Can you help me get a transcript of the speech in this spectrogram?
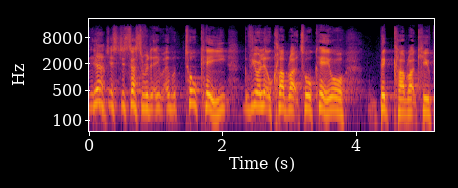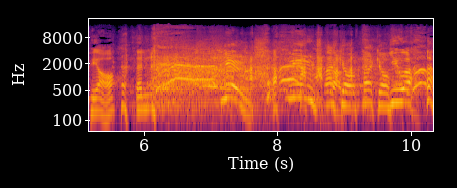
Yeah. Just, just, just a, Torquay, if you're a little club like Torquay or big club like QPR, then huge, huge. Back off, back off. you, uh,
